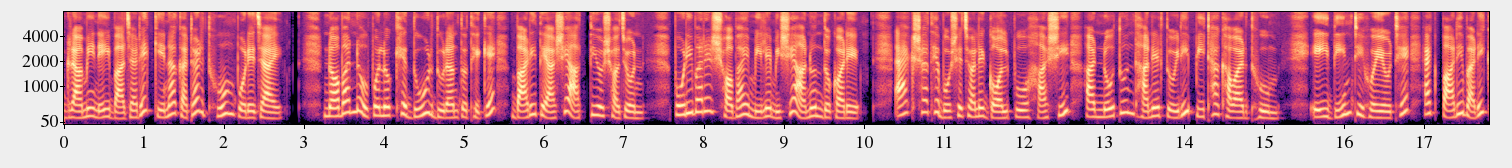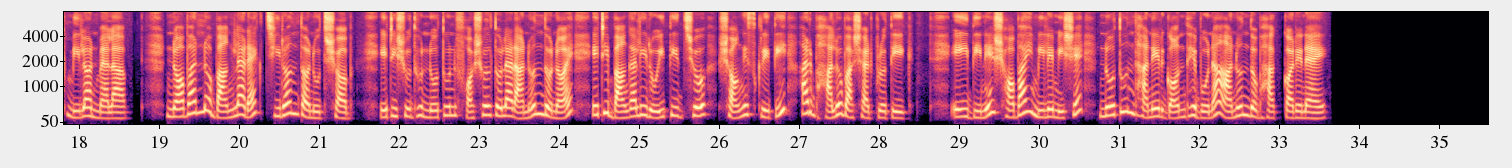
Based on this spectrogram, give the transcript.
গ্রামীণ এই বাজারে কেনাকাটার ধুম পড়ে যায়। নবান্ন উপলক্ষে দূর দূরান্ত থেকে বাড়িতে আসে আত্মীয় স্বজন। পরিবারের সবাই মিলেমিশে আনন্দ করে। একসাথে বসে চলে গল্প, হাসি আর নতুন ধানের তৈরি পিঠা খাওয়ার ধুম। এই দিনটি হয়ে ওঠে এক পারিবারিক মিলন মেলা। নবান্ন বাংলার এক চিরন্তন উৎসব। এটি শুধু নতুন ফসল তোলার আনন্দ নয়, এটি বাঙালির ঐতিহ্য, সংস্কৃতি আর ভালোবাসার প্রতীক। এই দিনে সবাই মিলেমিশে নতুন ধানের গন্ধে বোনা আনন্দ ভাগ করে নেয়।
